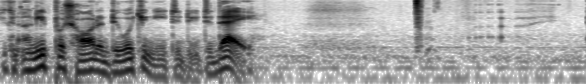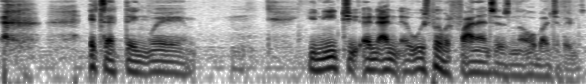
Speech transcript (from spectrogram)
You can only push hard and do what you need to do today. It's that thing where you need to, and, and we spoke about finances and a whole bunch of things,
